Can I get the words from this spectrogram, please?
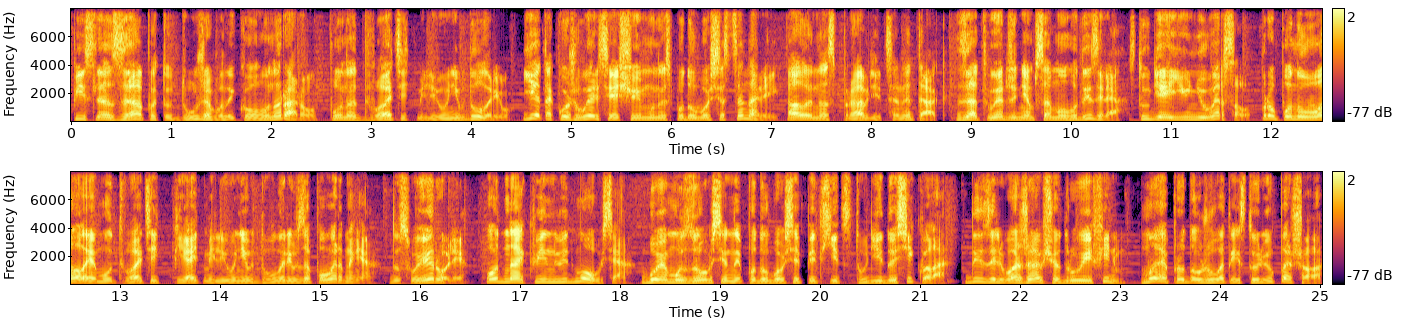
після запиту дуже великого гонорару понад 20 мільйонів доларів. Є також версія, що йому не сподобався сценарій, але насправді це не так. За твердженням самого Дизеля, студія Universal пропонувала йому 25 мільйонів доларів за повернення до своєї ролі. Однак він відмовився, бо йому зовсім не подобався підхід студії до сіквела. Дизель вважав, що другий фільм має продовжувати історію першого,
